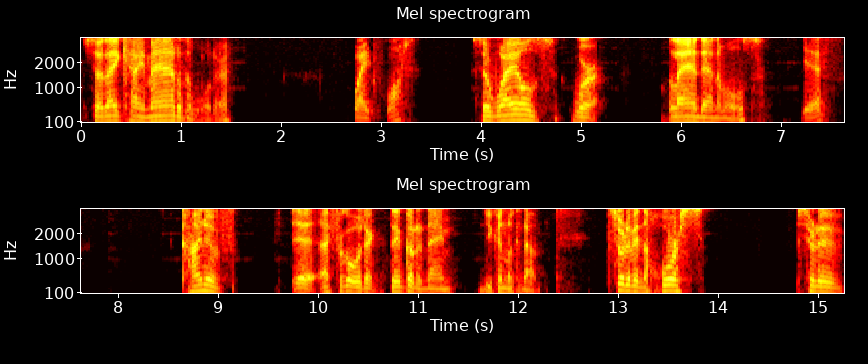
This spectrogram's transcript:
so they came out of the water. Wait, what? So whales were land animals, Yes. kind of. Uh, I forgot what they- they've got a name. You can look it up. Sort of in the horse, sort of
